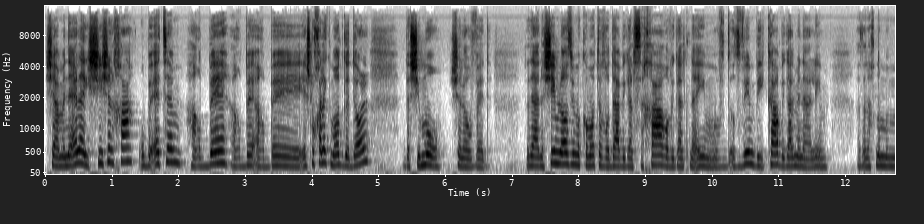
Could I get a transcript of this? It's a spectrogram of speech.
שהמנהל האישי שלך הוא בעצם הרבה, הרבה, הרבה, יש לו חלק מאוד גדול בשימור של העובד. אתה יודע, אנשים לא עוזבים מקומות עבודה בגלל שכר או בגלל תנאים, הם עוזבים בעיקר בגלל מנהלים. אז אנחנו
